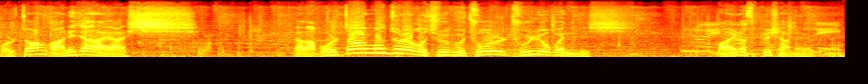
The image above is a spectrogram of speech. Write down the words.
멀쩡한 거 아니잖아, 야, 씨. 야, 나 멀쩡한 건 줄 알고 줄고 줄, 주려고 했는데, 씨. 마이너스 표시 안 해요, 그냥.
